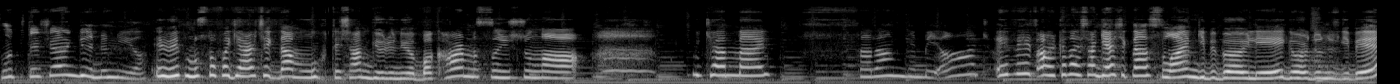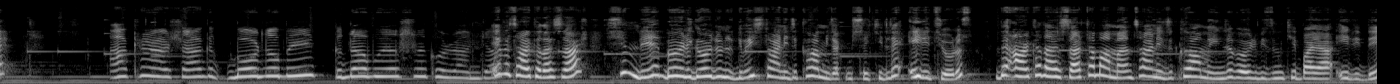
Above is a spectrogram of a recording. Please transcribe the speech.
muhteşem görünüyor. Evet Mustafa gerçekten muhteşem görünüyor. Bakar mısın şuna? Mükemmel. Saran gibi ağaç. Evet arkadaşlar gerçekten slime gibi böyle gördüğünüz gibi. Arkadaşlar bordo bir gıda boyası kullanacağım. Evet arkadaşlar şimdi böyle gördüğünüz gibi hiç tanecik kalmayacak bir şekilde eritiyoruz. Ve arkadaşlar tamamen tanecik kalmayınca böyle bizimki bayağı eridi.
